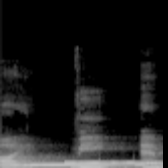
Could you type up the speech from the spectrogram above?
I V M.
